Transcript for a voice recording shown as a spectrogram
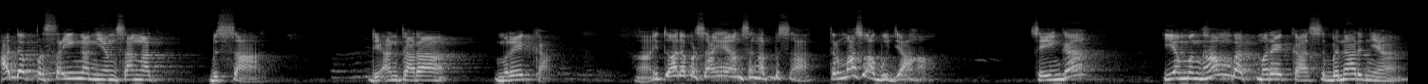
ada persaingan yang sangat besar di antara mereka. Nah, itu ada persaingan yang sangat besar, termasuk Abu Jahal. Sehingga yang menghambat mereka sebenarnya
